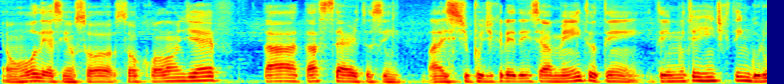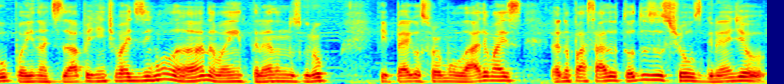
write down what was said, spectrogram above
É um rolê, assim, eu só, só colo onde é, tá, tá certo, assim. Mas tipo de credenciamento, tem, tem muita gente que tem grupo aí no WhatsApp, a gente vai desenrolando, vai entrando nos grupos e pega os formulários, mas ano passado todos os shows grandes eu,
